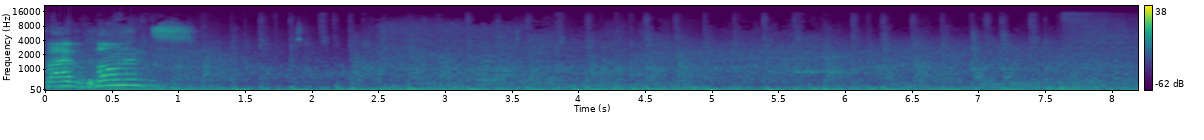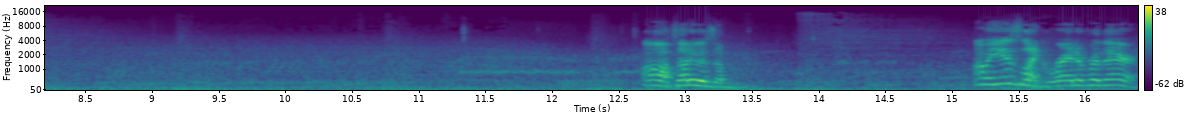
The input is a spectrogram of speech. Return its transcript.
Five opponents. Oh, I thought he was a... Oh, he is, like, right over there.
